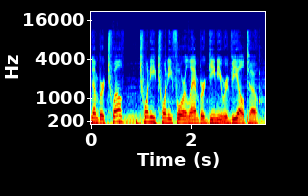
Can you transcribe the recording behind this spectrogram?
Number 12, 2024 Lamborghini Revuelto,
